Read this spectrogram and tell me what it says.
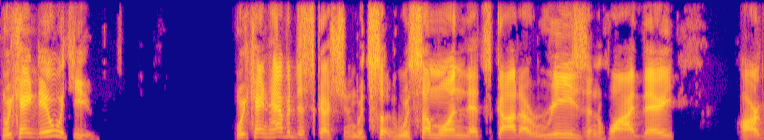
We can't deal with you. We can't have a discussion with with someone that's got a reason why they are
